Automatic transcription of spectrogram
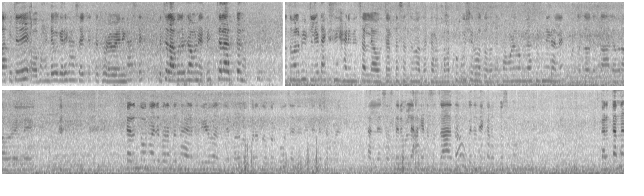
बाकीचे जे भांडे वगैरे घासायचे तर थोड्या वेळाने घासते. तर चला अगोदर जाऊन येते. चला अर्थ मला भेटली टॅक्सी आणि मी चालले अवतार तसाच आहे माझा कारण मला खूप उशीर होत होता. त्याच्यामुळे मग मी असंच निघाले. म्हटलं जाऊ त्याचा आल्यावर आवरायला कारण दोन वाजेपर्यंत जायला तर दीड वाजले. मला लवकरात लवकर पोहोचायचं तिथे त्याच्यामुळे चालले असंच. त्याने बोलले आहे तसं जा आता. उगाच ते करत बसू नको. कारण त्यांना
